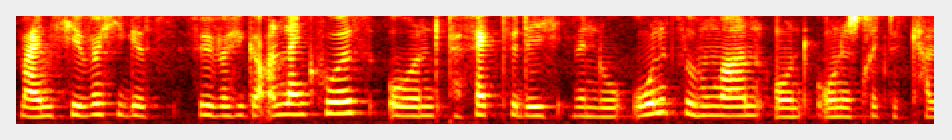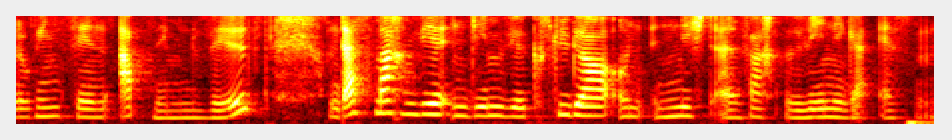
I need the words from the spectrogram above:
mein vierwöchiges, vierwöchiger Online-Kurs und perfekt für dich, wenn du ohne zu hungern und ohne striktes Kalorienzählen abnehmen willst. Und das machen wir, indem wir klüger und nicht einfach weniger essen.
